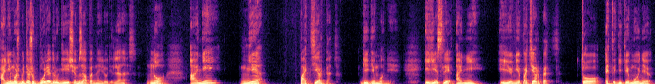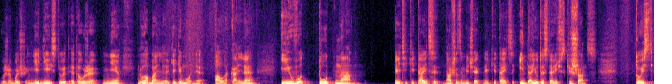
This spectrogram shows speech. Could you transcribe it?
Они, может быть, даже более другие, чем западные люди для нас. Но они не потерпят гегемонии. И если они ее не потерпят, то эта гегемония уже больше не действует, это уже не глобальная гегемония, а локальная. И вот тут нам эти китайцы, наши замечательные китайцы, и дают исторический шанс. То есть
